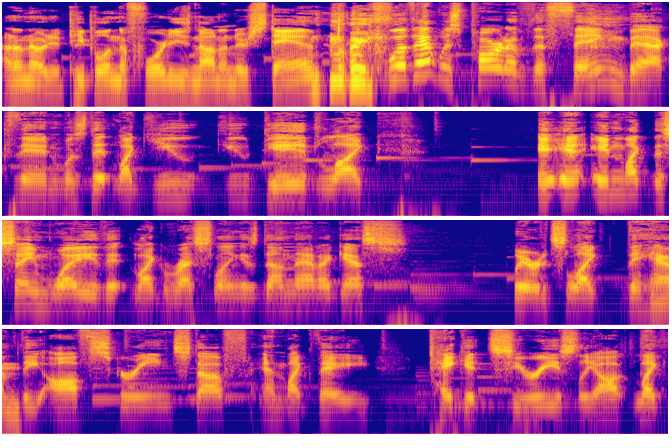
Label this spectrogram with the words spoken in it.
I don't know, did people in the '40s not understand? like, Well, that was part of the thing back then. Was that like you you did like in, in like the same way that like wrestling has done that, I guess, where it's like they have Mhm. the off-screen stuff and like they take it seriously. Off like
